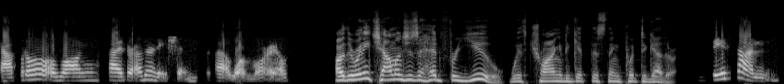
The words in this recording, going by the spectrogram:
capital alongside our other nations' uh, war memorials. Are there any challenges ahead for you with trying to get this thing put together? Based on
